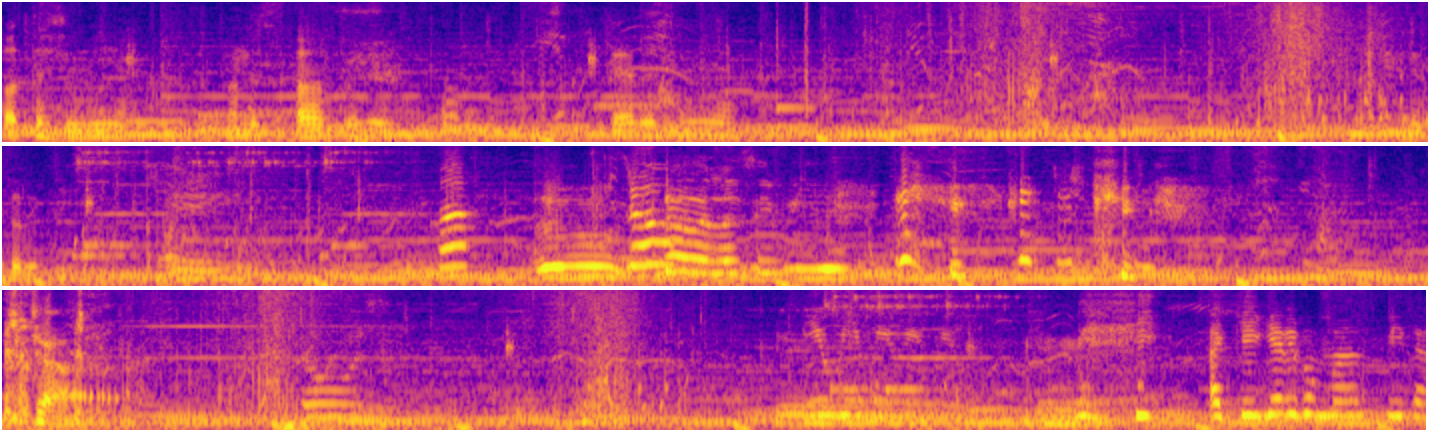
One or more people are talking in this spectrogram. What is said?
Otra semilla. ¿Dónde está? Oh, right here. Cada semilla. Esta de aquí. Yay. Ah, No, No. no, la semilla. Cha. dos. Yay. Miu, miu, miu, miu, miu. Aquí hay algo más, mira.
